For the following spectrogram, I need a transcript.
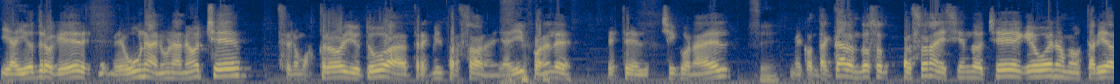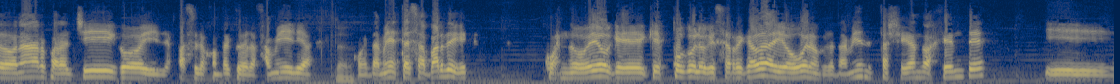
y hay otro que de, una en una noche se lo mostró YouTube a 3.000 personas. Y ahí ponele este el chico Nael, me contactaron dos o tres personas diciendo, che, qué bueno, me gustaría donar para el chico y les pasé los contactos de la familia. Porque también está esa parte que cuando veo que, es poco lo que se recauda, digo, bueno, pero también está llegando a gente y,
